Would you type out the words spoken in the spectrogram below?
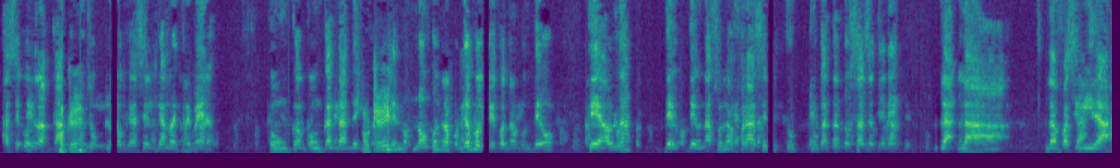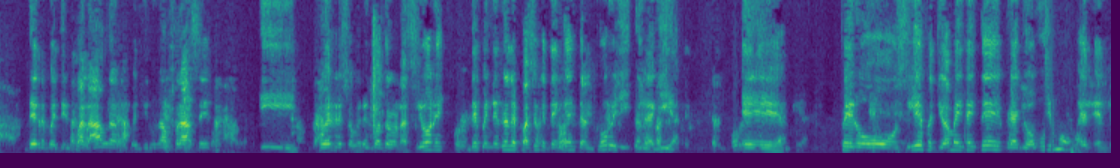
hacer contracanto, lo que hace el cano extremera con un, con un cantante no, no, un contrapunteo, porque el contrapunteo te habla de, de una sola frase. Tú, cantando salsa tienes la, la, la, facilidad de repetir palabras, repetir una frase y puedes resolver en cuatro oraciones, dependiendo del espacio que tenga entre el coro y, la guía. Eh, pero sí, efectivamente me ayudó muchísimo el, el,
